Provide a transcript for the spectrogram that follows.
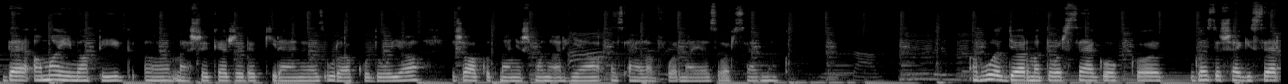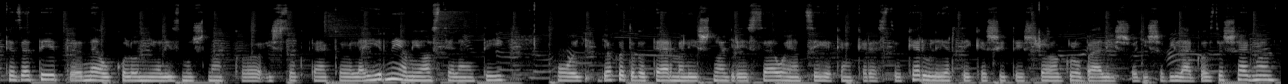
De a mai napig a második Erzsébet királynő az uralkodója, és alkotmányos monarchia az államformája az országnak. A volt gyarmatországok gazdasági szerkezetét neokolonializmusnak is szokták leírni, ami azt jelenti, hogy gyakorlatilag a termelés nagy része olyan cégeken keresztül kerül értékesítésre a globális, vagyis a világgazdaságban,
